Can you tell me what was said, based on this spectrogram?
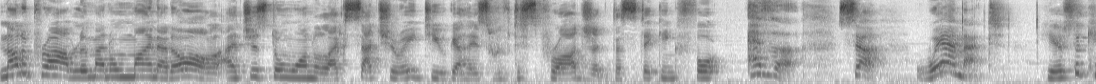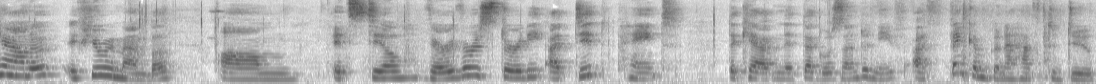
Not a problem. I don't mind at all. I just don't want to like saturate you guys with this project that's taking forever. So, where I'm at. Here's the counter, if you remember. Um, it's still very, very sturdy. I did paint the cabinet that goes underneath. I think I'm gonna have to do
